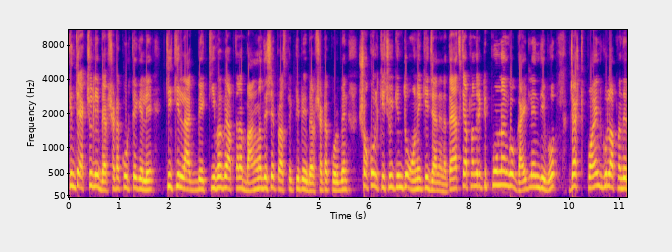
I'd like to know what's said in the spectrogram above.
কিন্তু অ্যাকচুয়ালি ব্যবসাটা করতে গেলে কি কি লাগবে, কীভাবে আপনারা বাংলাদেশের পার্সপেক্টিভে এই ব্যবসাটা করবেন, সকল কিছুই কিন্তু অনেকেই জানে না। তাই আজকে আপনাদের একটি পূর্ণাঙ্গ গাইডলাইন দিব জাস্ট পয়েন্টগুলো আপনাদের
